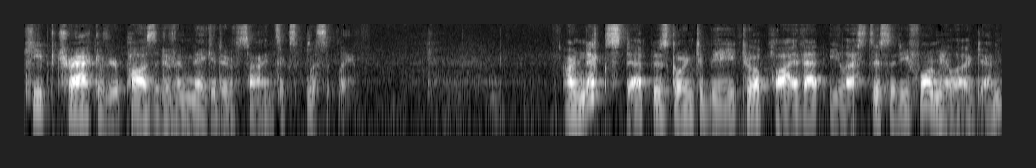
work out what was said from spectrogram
keep track of your positive and negative signs explicitly. Our next step is going to be to apply that elasticity formula again.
